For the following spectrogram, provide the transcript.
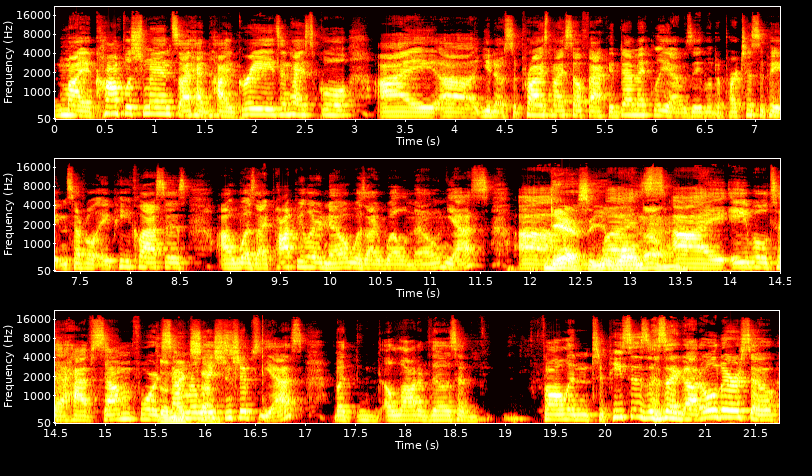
my accomplishments. I had high grades in high school. I, uh, you know, surprised myself academically. I was able to participate in several AP classes. Uh, was I popular? No. Was I well known? Yes. Uh, Yeah, so you well known. I able to have some forge So some makes sense. relationships? Yes, but a lot of those have fallen to pieces as I got older. So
